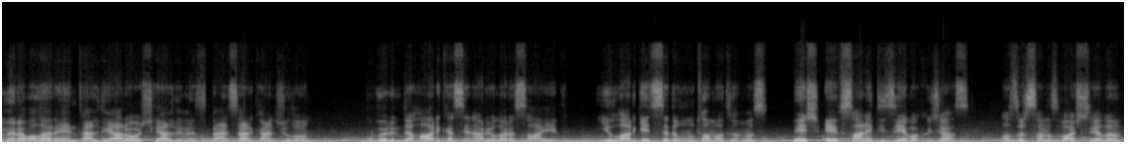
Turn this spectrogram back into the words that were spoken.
merhabalar, Entel Diyar'a hoş geldiniz. Ben Serkan Culum. Bu bölümde harika senaryolara sahip, yıllar geçse de unutamadığımız 5 efsane diziye bakacağız. Hazırsanız başlayalım.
